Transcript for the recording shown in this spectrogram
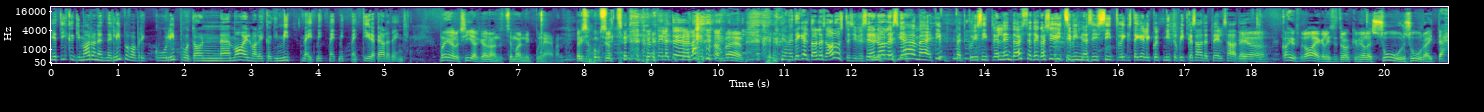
nii et ikkagi ma arvan, et need lipuvabriku lipud on maailmale ikkagi mitmeid, mitmeid, mitmeid tiire peale teinud ma ei oleks iialgi arvanud, et see maailm nii põnev on, päris ausalt. Teile tööle. Enam-vähem. Ja me tegelikult alles alustasime, see on alles jäämäe tipp, et kui siit veel nende asjadega süvitsi minna, siis siit võiks tegelikult mitu pikka saadet veel saada. ja kahjuks meil aega lihtsalt rohkem ei ole. Suur,, suur-suur aitäh!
